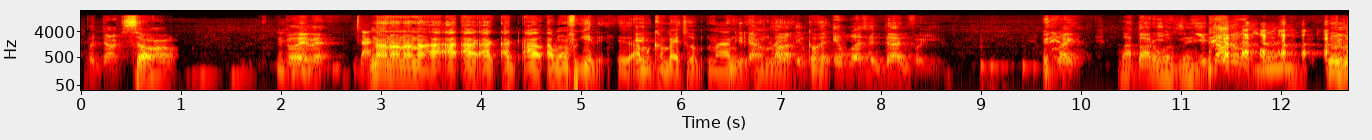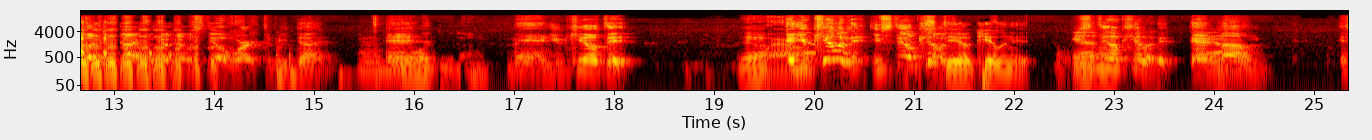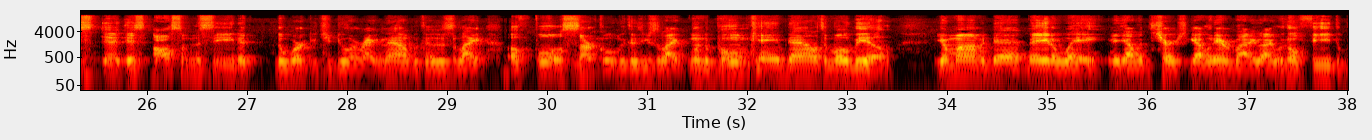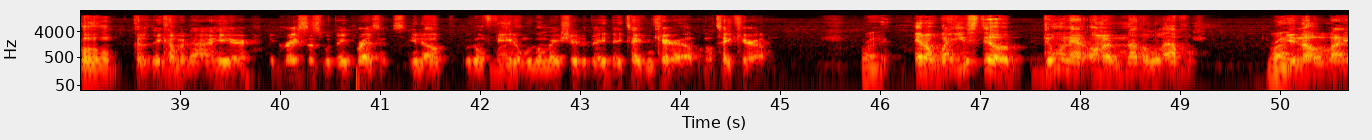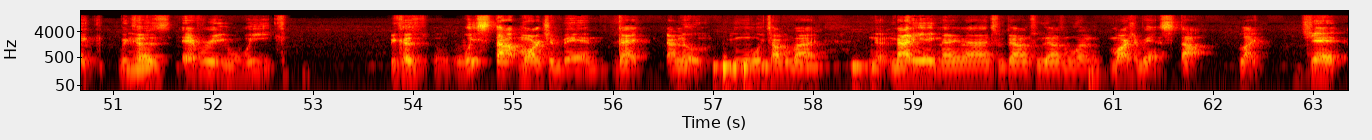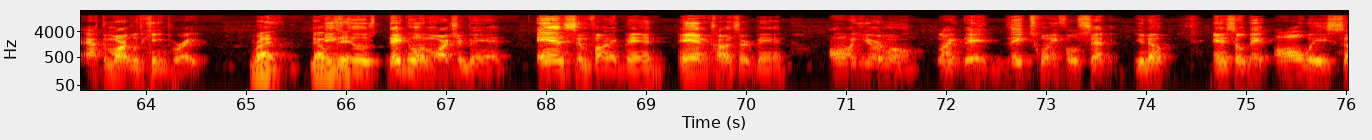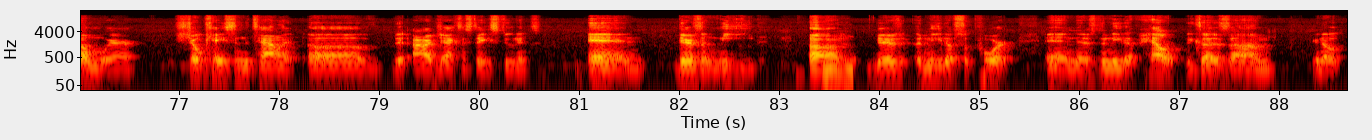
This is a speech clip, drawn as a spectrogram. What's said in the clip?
But Dr. So- Carl, go ahead, man. No, no, no, no. I, I, I, I, I, I won't forget it. I'm gonna come back to it. Mine need to come Carl, later. it, Go wa- ahead. it wasn't done for you. Like Well, I thought it was in. you thought it was done. It wasn't done because there was still work to be done. Mhm. And work to be done. man, you killed it. Yeah. Wow. And you killing it. You still killing it. Still killing it. Yeah. still killing it. And Yeah. um, it's it's awesome to see that the work that you're doing right now because it's like a full circle. Because you like when the boom came down to Mobile, your mom and dad made a way. They got with the church, they got with everybody. Like we're gonna feed the boom because they coming down here to grace us with their presence. You know, we're gonna feed Right. them. We're gonna make sure that they they taken care of. We're gonna take care of them. Right. In a way, you still doing that on another level Right. you know like because mm-hmm. every week because we stopped marching band back i know when we talk about 98 99 2000 2001 marching band stopped like Jan, after martin luther king parade Right. That was these it. dudes they doing marching band and symphonic band and concert band all year long like they they 24 7 you know and so they always somewhere showcasing the talent of the, our Jackson State students, and there's a need. Um, mm-hmm. There's a need of support, and there's the need of help because um, you know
